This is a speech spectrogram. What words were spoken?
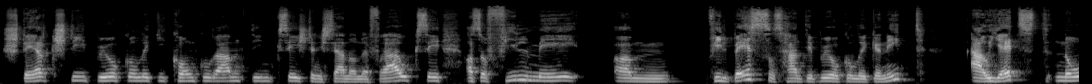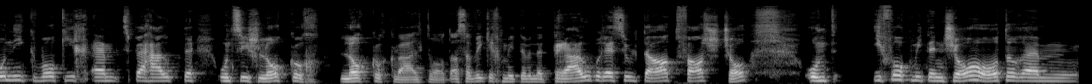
stärkste bürgerliche Konkurrentin war. Dann ist sie auch noch eine Frau gewesen. Also viel mehr, ähm, viel Besseres haben die Bürgerlichen nicht auch jetzt noch nicht, wage ich ähm, zu behaupten. Und sie ist locker, locker gewählt worden. Also wirklich mit einem Traumresultat fast schon. Und ich frage mich dann schon, oder, ähm,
